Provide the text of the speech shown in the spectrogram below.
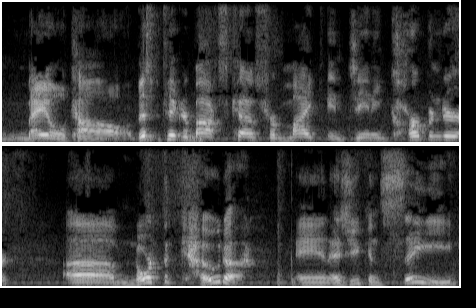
mail call. This particular box comes from Mike and Jenny Carpenter, um, North Dakota. And as you can see,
